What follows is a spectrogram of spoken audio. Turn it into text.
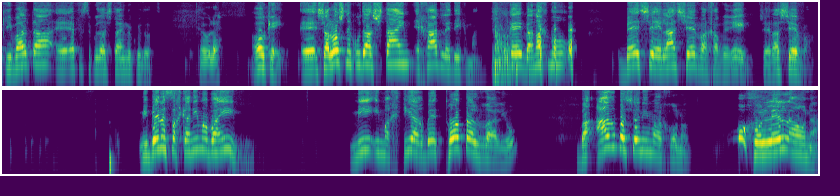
קיבלת אה, 0.2 נקודות. מעולה. אוקיי, אה, 3.21 לדיקמן, אוקיי? ואנחנו בשאלה 7, חברים, שאלה 7. מבין השחקנים הבאים, מי עם הכי הרבה total value בארבע שנים האחרונות, כולל העונה,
